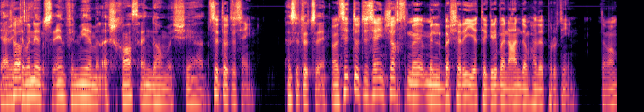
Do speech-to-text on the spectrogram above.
يعني شخص- 98% من الأشخاص عندهم الشيء هذا 96 96 يعني 96 شخص من البشرية تقريبا عندهم هذا البروتين. تمام؟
